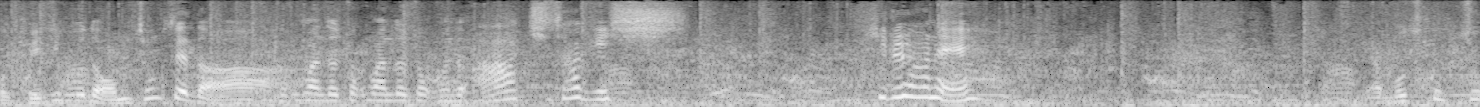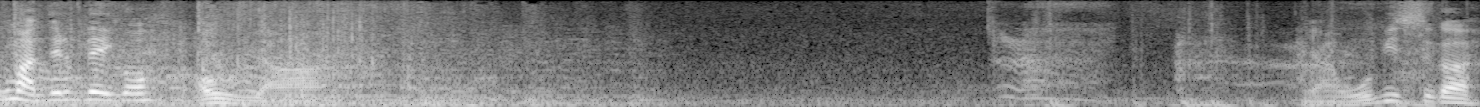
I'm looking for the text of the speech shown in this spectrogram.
어 돼지보다 엄청 세다. 조금만 더 조금만 더 조금만 더아 치사하게 씨. 힐을 하네. 야 모스코 죽으면 안 되는데 이거. 어우 야 오비스가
